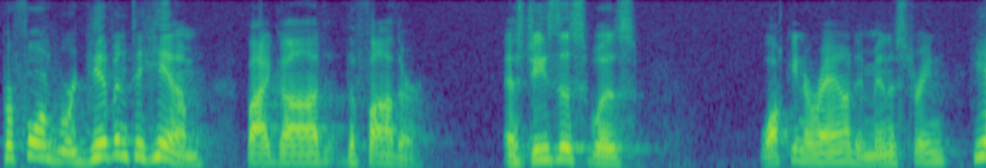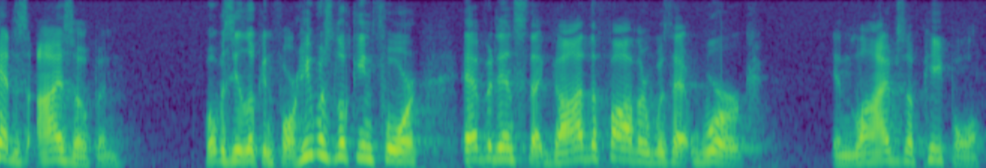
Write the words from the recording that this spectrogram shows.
performed were given to him by God the Father. As Jesus was walking around and ministering, he had his eyes open. What was he looking for? He was looking for evidence that God the Father was at work in lives of people.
